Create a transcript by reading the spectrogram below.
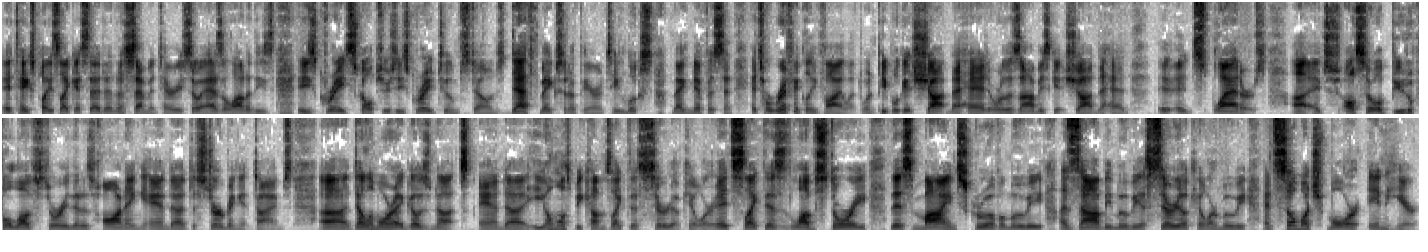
It takes place, like I said, in a cemetery. So it has a lot of these, these great sculptures, these great tombstones. Death makes an appearance. He looks magnificent. It's horrifically violent. When people get shot in the head or the zombies get shot in the head, it, it splatters. Uh, it's also a beautiful love story that is haunting and uh, disturbing at times. Uh, Dellamorte goes nuts, and uh, he almost becomes like this serial killer. It's like this love story, this mind screw of a movie, a zombie movie, a serial killer movie, and so much more in here.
